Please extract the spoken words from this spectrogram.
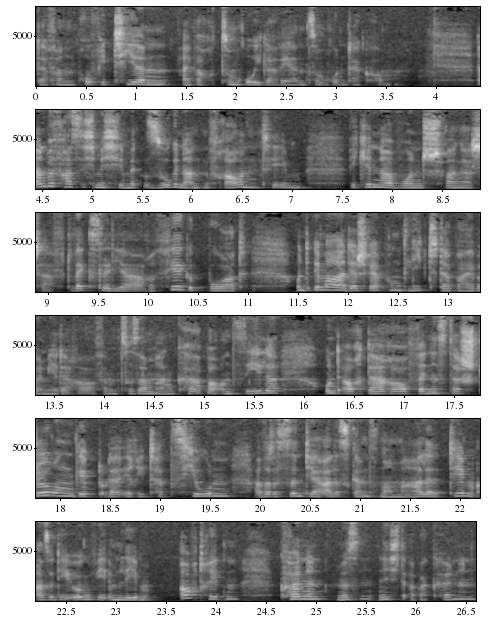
davon profitieren, einfach zum ruhiger werden, zum runterkommen. Dann befasse ich mich hier mit sogenannten Frauenthemen wie Kinderwunsch, Schwangerschaft, Wechseljahre, Fehlgeburt und immer der Schwerpunkt liegt dabei bei mir darauf im Zusammenhang Körper und Seele und auch darauf, wenn es da Störungen gibt oder Irritationen. Also das sind ja alles ganz normale Themen, also die irgendwie im Leben auftreten können, müssen, nicht, aber können.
